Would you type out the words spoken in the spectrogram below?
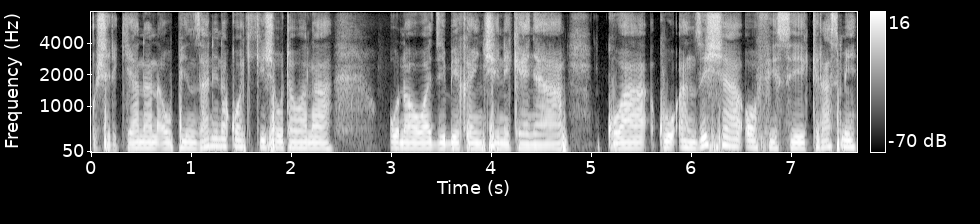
kushirikiana na upinzani na kuhakikisha utawala unaowajibika nchini Kenya. Kwa kuanzisha ofisi kirasmi,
